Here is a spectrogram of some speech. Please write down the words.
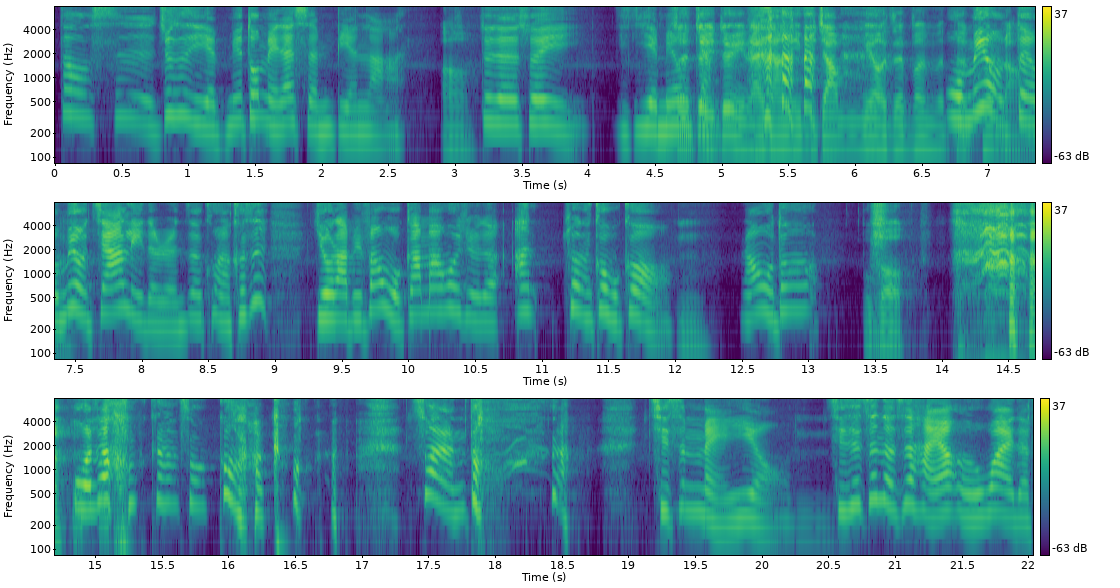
倒是就是也没都没在身边啦。啊，对对，所以。也没有对对你来讲，你比较没有这份 我没有对我没有家里的人这困扰，可是有啦。比方我干妈会觉得啊，赚的够不够？嗯，然后我都不够，我都跟她说够了，够了，赚很多。其实没有，其实真的是还要额外的，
